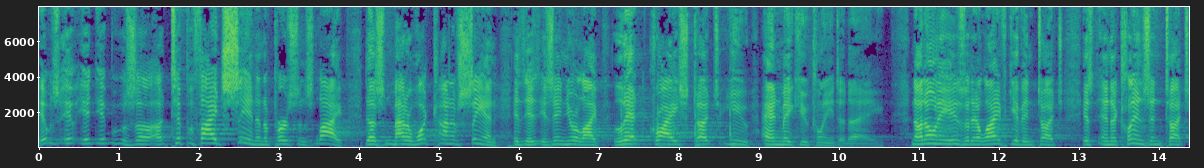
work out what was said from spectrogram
It was, it, it, was a, typified sin in a person's life. Doesn't matter what kind of sin is, is in your life, let Christ touch you and make you clean today. Not only is it a life giving touch and a cleansing touch,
